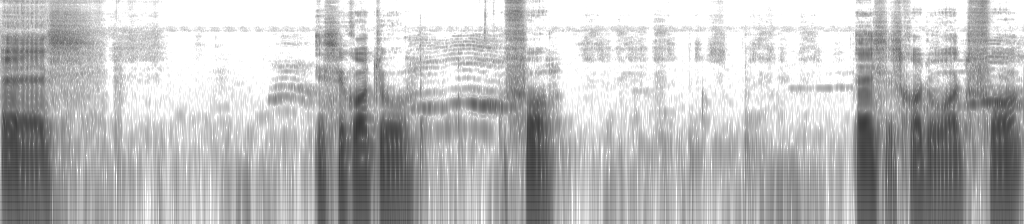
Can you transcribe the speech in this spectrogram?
s is equal to 4. s is equal to what? 4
